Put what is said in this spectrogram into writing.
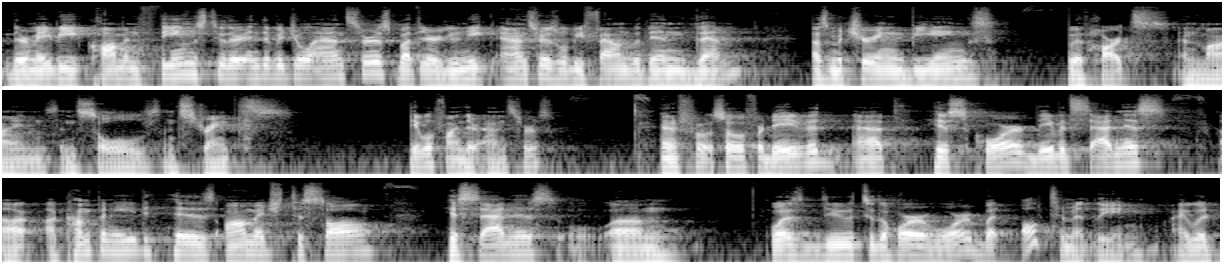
There may be common themes to their individual answers, but their unique answers will be found within them as maturing beings with hearts and minds and souls and strengths. They will find their answers. And for, so, for David, at his core, David's sadness uh, accompanied his homage to Saul. His sadness um, was due to the horror of war, but ultimately, I would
